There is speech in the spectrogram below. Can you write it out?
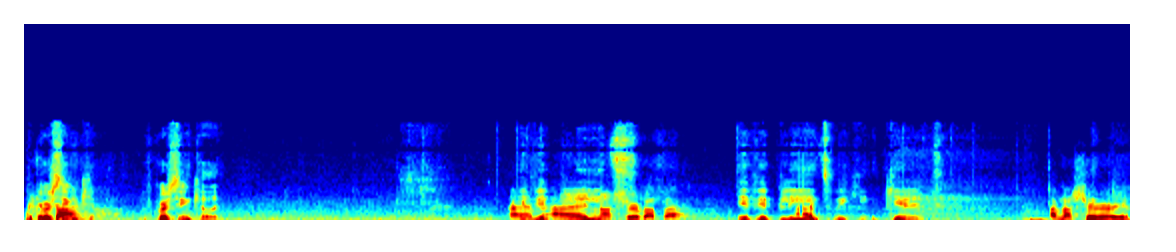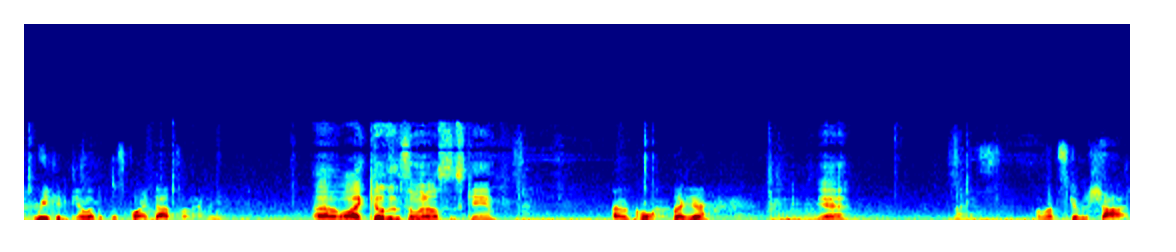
We Of can course try. you can. Ki- of course you can kill it. Um, it I'm not sure about that. If it bleeds, we can kill it. I'm not sure if we can kill it at this point. That's what I mean. Uh, well, I killed it in someone else's game. Oh, cool. Right here? Yeah. Nice. Well, let's give it a shot.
